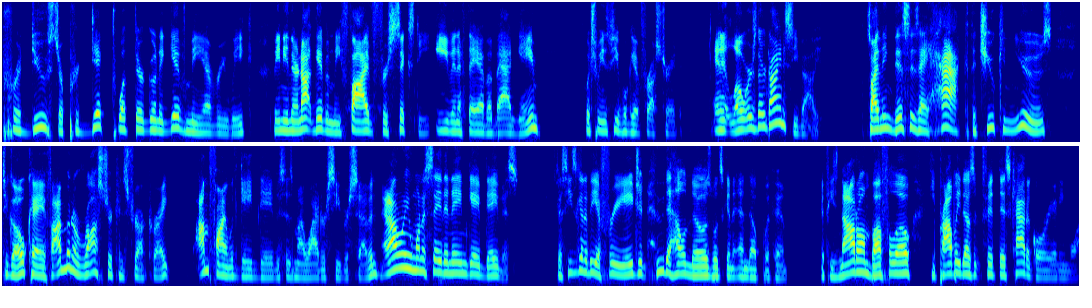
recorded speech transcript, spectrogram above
produce or predict what they're going to give me every week, meaning they're not giving me five for 60, even if they have a bad game, which means people get frustrated and it lowers their dynasty value. So I think this is a hack that you can use to go, okay, if I'm going to roster construct right, I'm fine with Gabe Davis as my wide receiver seven. And I don't even want to say the name Gabe Davis because he's going to be a free agent. Who the hell knows what's going to end up with him? If he's not on Buffalo, he probably doesn't fit this category anymore.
